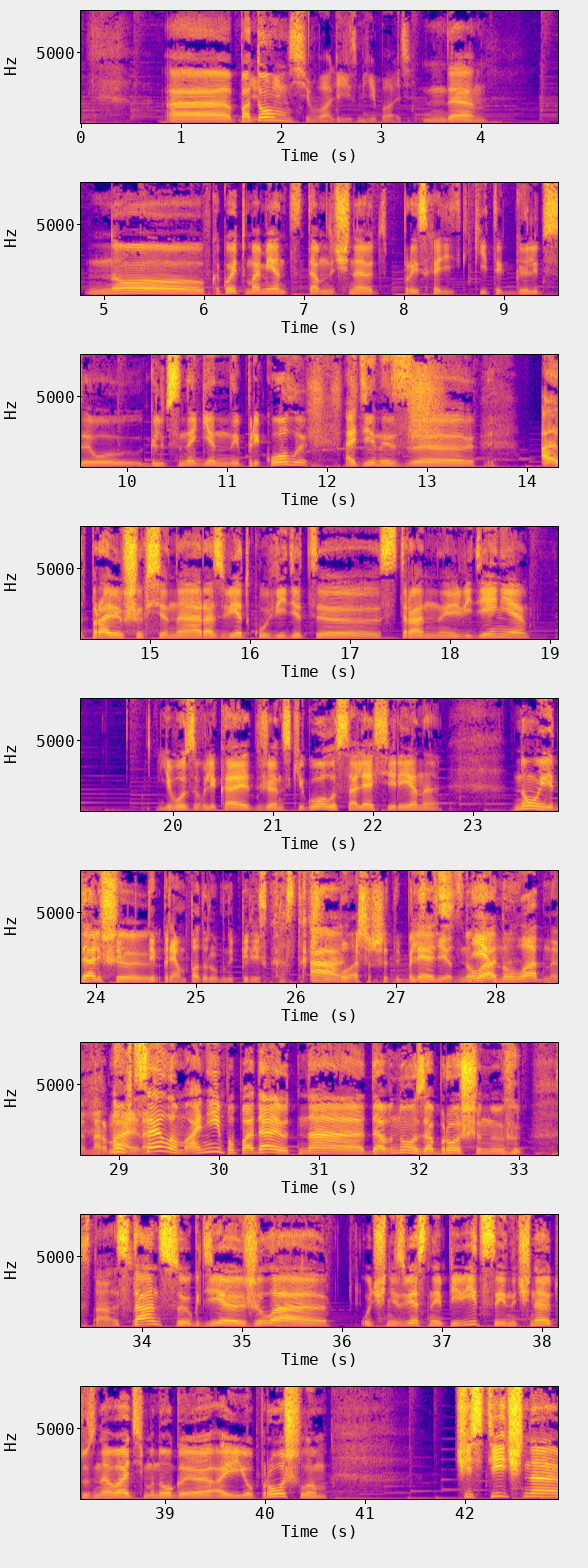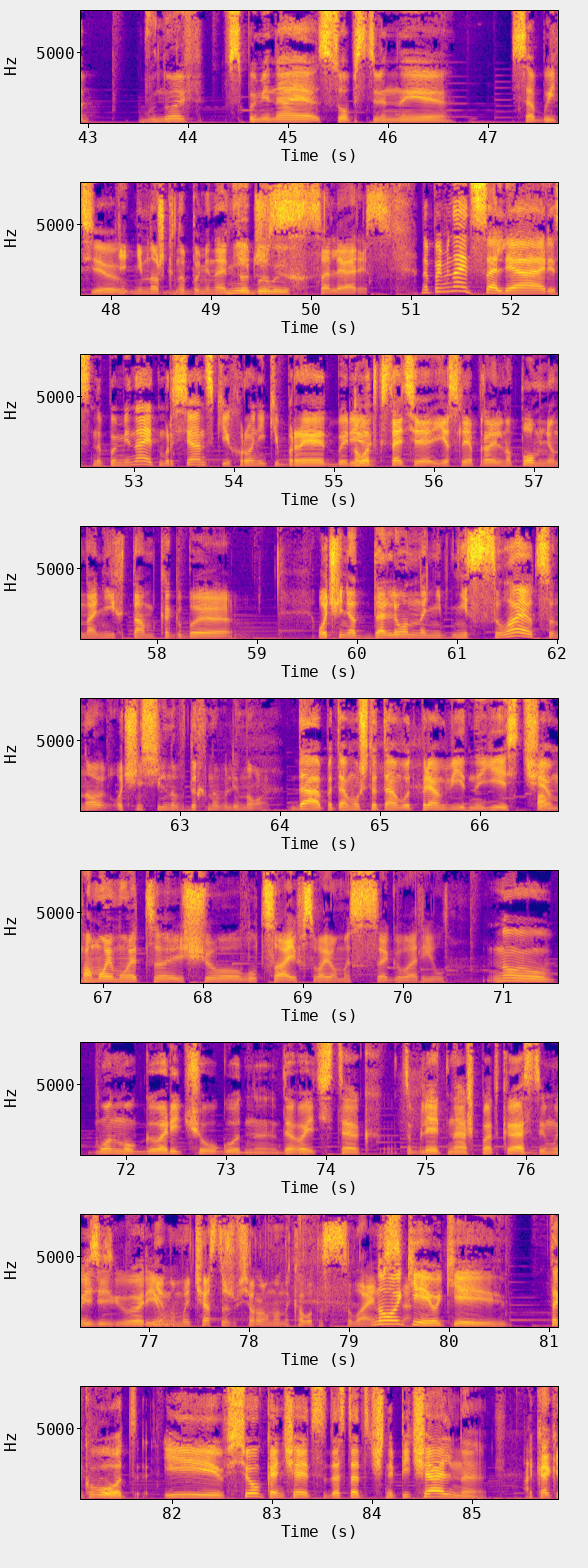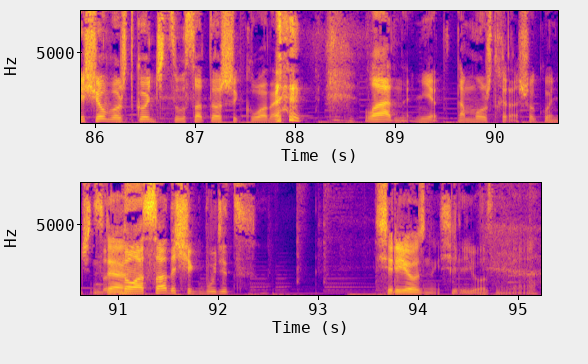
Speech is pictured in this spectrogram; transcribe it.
А потом... Символизм, ебать. Да. Но в какой-то момент там начинают происходить какие-то галлюци... галлюциногенные приколы. Один из э, отправившихся на разведку видит э, странное видение его завлекает женский голос а сирена. Ну и дальше... Ты, ты прям подробный пересказ так а, башишь, это блядь, пиздец. Ну Не, ладно. ну ладно, нормально. Ну в целом они попадают на давно заброшенную Станцию. станцию где жила очень известная певица и начинают узнавать многое о ее прошлом. Частично вновь вспоминая собственные события. Н- немножко напоминает Дней тот же былых. Солярис. Напоминает Солярис, напоминает марсианские хроники Брэдбери. Ну вот, кстати, если я правильно помню, на них там как бы очень отдаленно не, не ссылаются, но очень сильно вдохновлено. Да, потому что там вот прям видно, есть По- чем. По-моему, это еще Луцай в своем эссе говорил. Ну, он мог говорить что угодно. Давайте так. Это, блядь, наш подкаст, и мы здесь говорим. Не, ну мы часто же все равно на кого-то ссылаемся. Ну окей, окей. Так вот, и все кончается достаточно печально. А как еще может кончиться у Сатоши Кона? Ладно, нет, там может хорошо кончиться. Да. Но осадочек будет Серьезный. серьезный. да.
